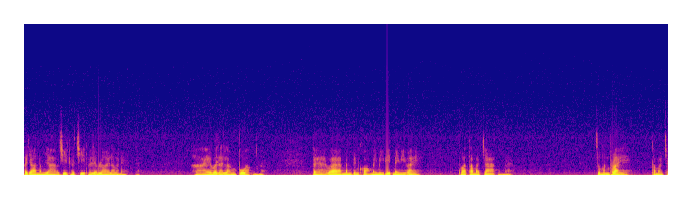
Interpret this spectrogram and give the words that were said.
ก็ยอนน้ำยามาฉีดก็ฉีดไปเรียบร้อยแล้ววันนี้หายหมดเลยลังปวก แต่ว่ามันเป็นของไม่มีพิษไม่มีภัยเพราะธรรมจากนะสมุนไพรธรรมช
